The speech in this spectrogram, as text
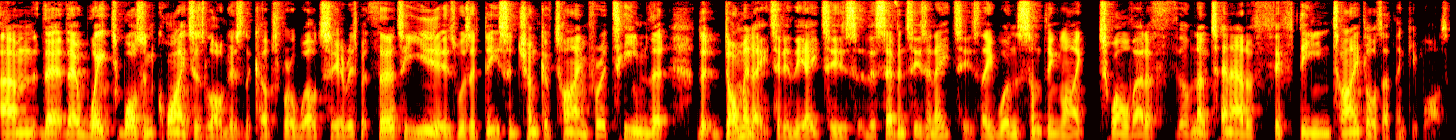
Um, their their wait wasn't quite as long as the Cubs for a World Series, but 30 years was a decent chunk of time for a team that that dominated in the 80s, the 70s, and 80s. They won something like 12 out of no 10 out of 15 titles, I think it was.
